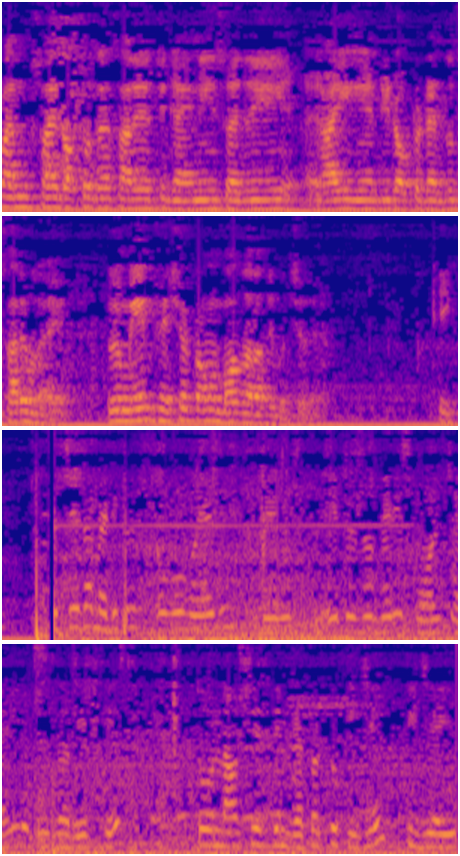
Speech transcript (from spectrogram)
ਪੰਜ ਸਾਰੇ ਡਾਕਟਰ ਨੇ ਸਾਰੇ ਇੱਥੇ gynae surgery eye ENT doctor dental ਸਾਰੇ ਬੁਲਾਏ। ਕਿਉਂਕਿ ਮੇਨ ਫੇਸ਼ੀਅਲ ਪ੍ਰੋਬਲਮ ਬਹੁਤ ਜ਼ਿਆਦਾ ਸੀ ਬੱਚੇ ਦੇ। ਠੀਕ ਬੱਚੇ ਦਾ ਮੈਡੀਕਲ ਉਹ ਹੋਇਆ ਜੀ it is a very small child it is a rare case ਤੋ now she has been refer to PG PGI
